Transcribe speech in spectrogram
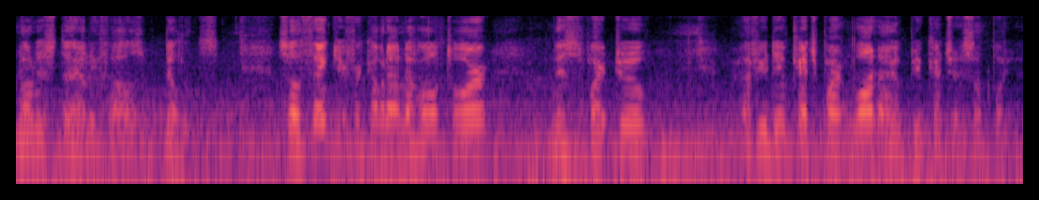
known as the Hadley Falls buildings. So thank you for coming on the whole tour. This is part two. If you didn't catch part one, I hope you catch it at some point.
